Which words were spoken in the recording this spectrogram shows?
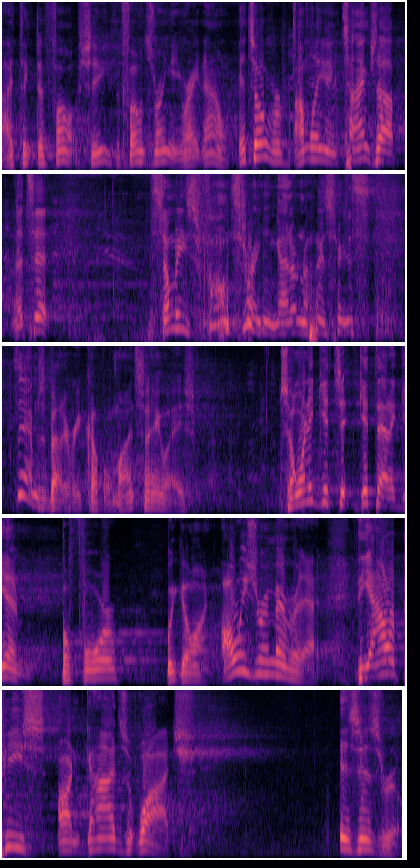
I think the phone, see, the phone's ringing right now. It's over. I'm leaving. Time's up. That's it. Somebody's phone's ringing. I don't know. It's, it happens about every couple months, anyways. So I want to get, to get that again before we go on. Always remember that. The hour piece on God's watch is Israel.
